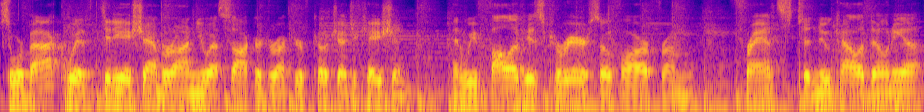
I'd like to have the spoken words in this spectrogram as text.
So we're back with Didier Chambaron, U.S. Soccer Director of Coach Education, and we've followed his career so far from France to New Caledonia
